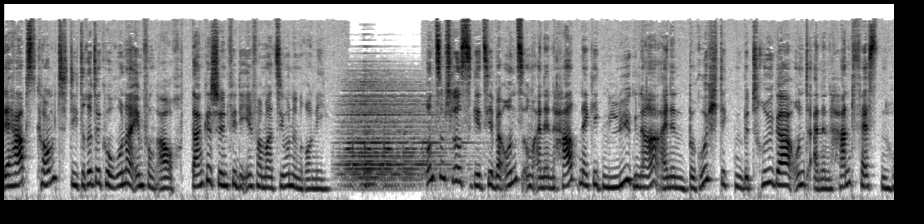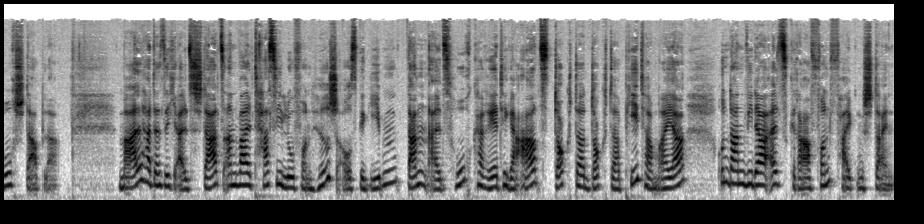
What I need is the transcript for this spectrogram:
Der Herbst kommt, die dritte Corona-Impfung auch. Dankeschön für die Informationen, Ronny. Und zum Schluss geht es hier bei uns um einen hartnäckigen Lügner, einen berüchtigten Betrüger und einen handfesten Hochstapler. Mal hat er sich als Staatsanwalt Tassilo von Hirsch ausgegeben, dann als hochkarätiger Arzt Dr. Dr. Peter Meyer und dann wieder als Graf von Falkenstein.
